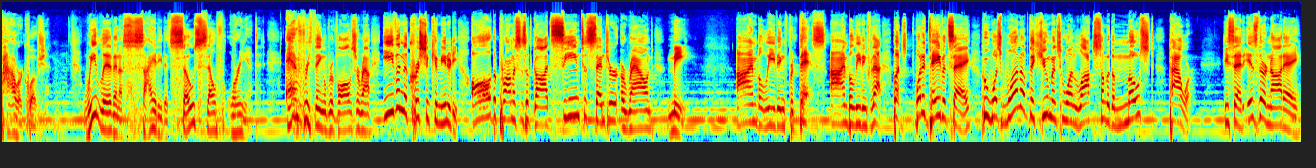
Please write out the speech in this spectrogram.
power quotient. We live in a society that's so self oriented. Everything revolves around, even the Christian community, all the promises of God seem to center around me. I'm believing for this. I'm believing for that. But what did David say, who was one of the humans who unlocked some of the most power? He said, Is there not a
